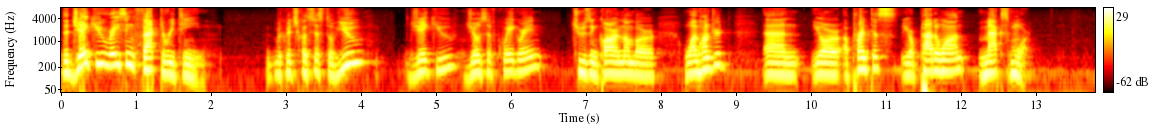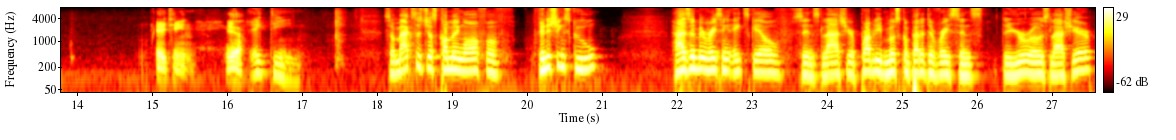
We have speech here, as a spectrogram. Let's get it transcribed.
The JQ Racing Factory team which consists of you, JQ, Joseph Quagraine, choosing car number 100, and your apprentice, your Padawan, Max Mort, 18. Yeah. 18. So Max is just coming off of finishing school, hasn't been racing 8 scale since last year, probably most competitive race since the Euros last year.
